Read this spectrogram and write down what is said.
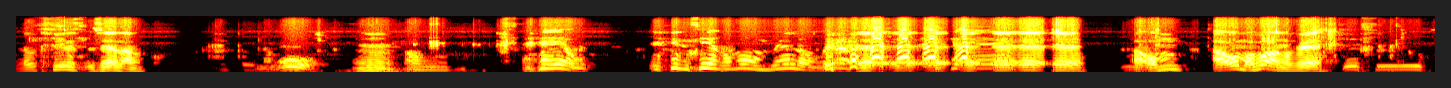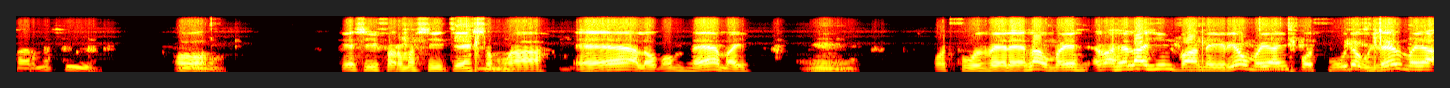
Nau thil zelang. Nang oh. Hmm. Heo. Ini aku mau melo. Eh eh eh eh eh eh. À ông, à ông mà vang về. Kesi pharmacy. Oh. Kesi pharmacy, chính sống à. Eh, lộn ông thế mày. Ừ pot fu ve le lau mai eva helai hin van nei riau mai in pot fu de uzel mai a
